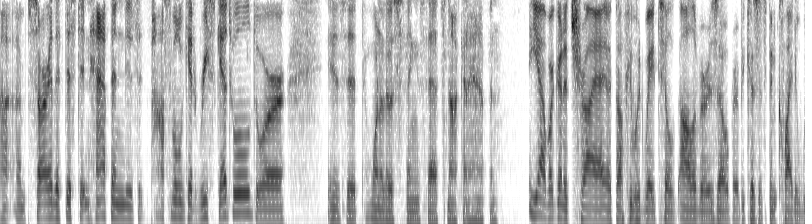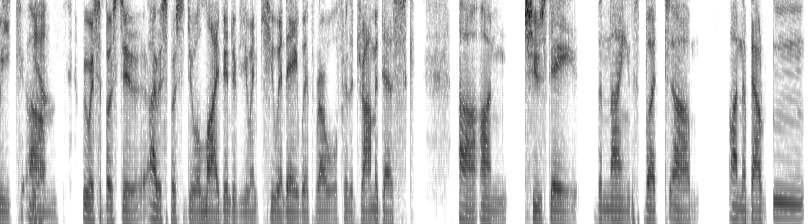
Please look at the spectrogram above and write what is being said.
I'm sorry that this didn't happen. Is it possible to get rescheduled, or is it one of those things that's not going to happen? Yeah, we're going to try. I thought we would wait till Oliver is over because it's been quite a week. Yeah. Um, we were supposed to. I was supposed to do a live interview and Q and A with Raul for the Drama Desk uh, on Tuesday the 9th, but um, on about mm,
